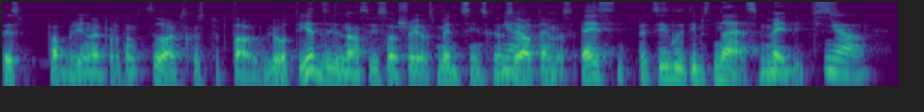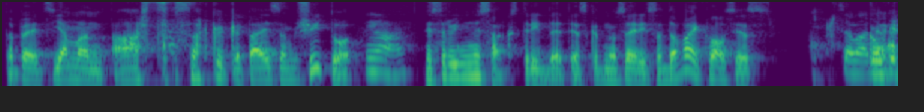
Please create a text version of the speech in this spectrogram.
es pabrīnoju, protams, cilvēkus, kas tur tā ļoti iedziļinās visos šajos medicīniskajos Jā. jautājumos. Es pēc izglītības neesmu mediķis. Jā, Tāpēc, ja man ārsts saka, ka taisam šito, jā es ar viņu nesāku strīdēties, kad no sērijas tad vai klausies, kaut savādāk. ko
